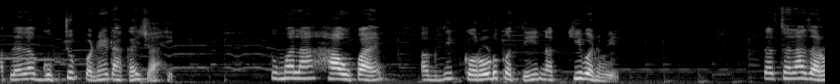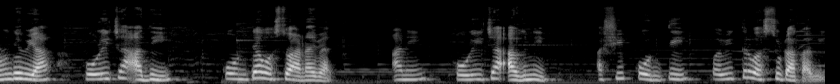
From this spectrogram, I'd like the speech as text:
आपल्याला गुपचूपपणे टाकायची आहे. तुम्हाला हा उपाय अगदी करोडपती नक्की बनवेल. तर चला जाणून घेऊया होळीच्या आधी कोणत्या वस्तू आणाव्यात आणि होळीच्या अग्नीत अशी कोणती पवित्र वस्तू टाकावी?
